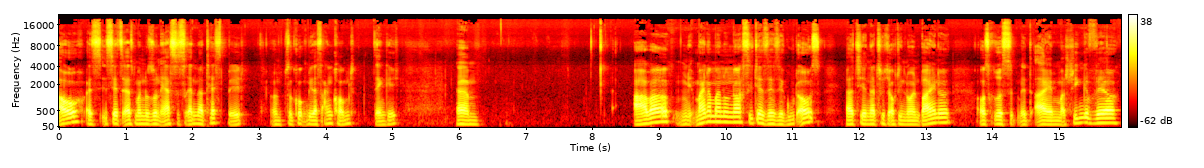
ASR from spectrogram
auch, es ist jetzt erstmal nur so ein erstes Render-Testbild, um zu gucken, wie das ankommt, denke ich. Ähm, aber meiner Meinung nach sieht er sehr, sehr gut aus. Er hat hier natürlich auch die neuen Beine, ausgerüstet mit einem Maschinengewehr.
